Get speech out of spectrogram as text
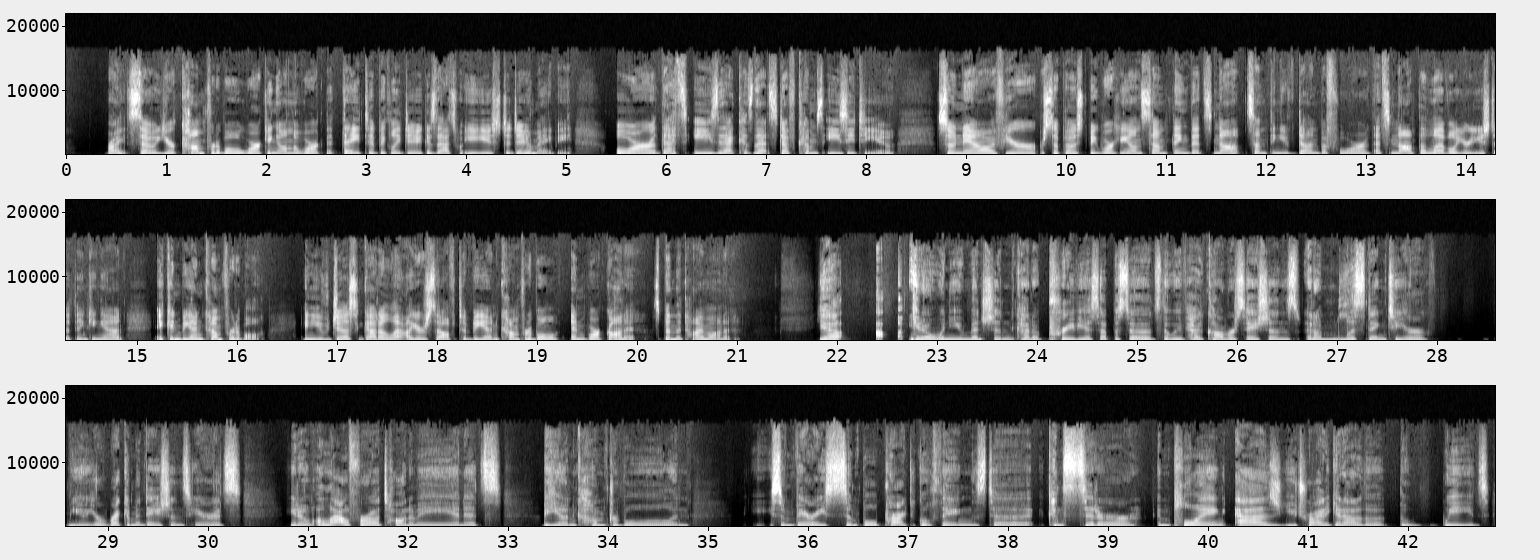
right? So you're comfortable working on the work that they typically do because that's what you used to do, maybe, or that's easy that because that stuff comes easy to you. So now, if you're supposed to be working on something that's not something you've done before, that's not the level you're used to thinking at, it can be uncomfortable. And you've just got to allow yourself to be uncomfortable and work on it, spend the time on it. Yeah. You know, when you mentioned kind of previous episodes that we've had conversations, and I'm listening to your you know your recommendations here it's you know allow for autonomy and it's be uncomfortable and some very simple practical things to consider employing as you try to get out of the the weeds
